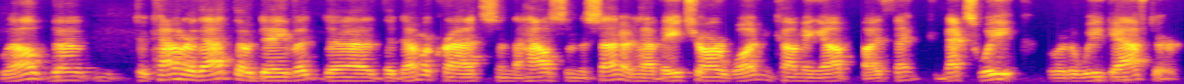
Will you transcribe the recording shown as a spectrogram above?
Well, the, to counter that, though, David, uh, the Democrats in the House and the Senate have H.R. 1 coming up, I think, next week or the week after,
